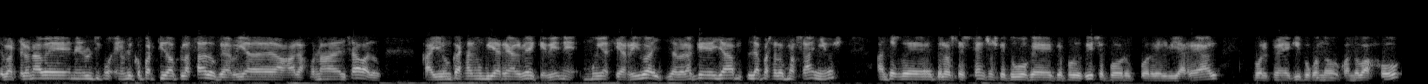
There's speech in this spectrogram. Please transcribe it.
el Barcelona B en el último en el único partido aplazado que había a la jornada del sábado cayó en casa de un Villarreal B que viene muy hacia arriba la verdad que ya le ha pasado más años antes de, de los descensos que tuvo que, que producirse por, por el Villarreal por el primer equipo cuando, cuando bajó.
